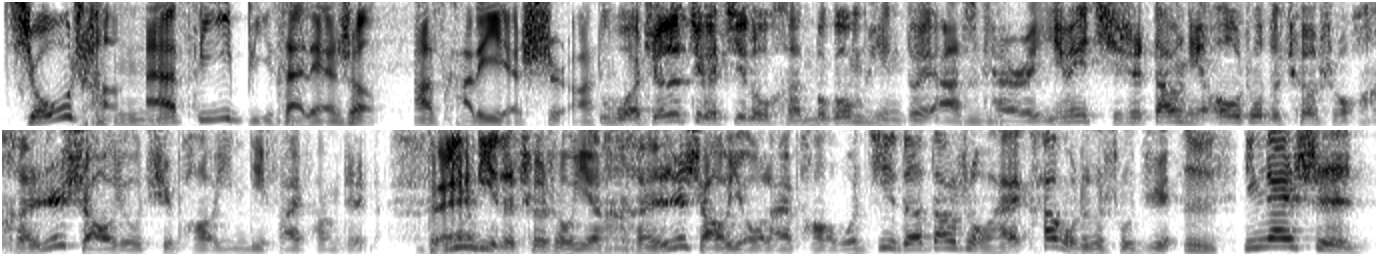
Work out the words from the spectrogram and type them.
九场 F 一比赛连胜，阿斯卡利也是啊，我觉得这个记录很不公平对 Ascari，、因为其实当年欧洲的车手很少有去跑 Indy 500的对，Indy 的车手也很少有来跑。我记得当时我还看过这个数据，嗯，应该是。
